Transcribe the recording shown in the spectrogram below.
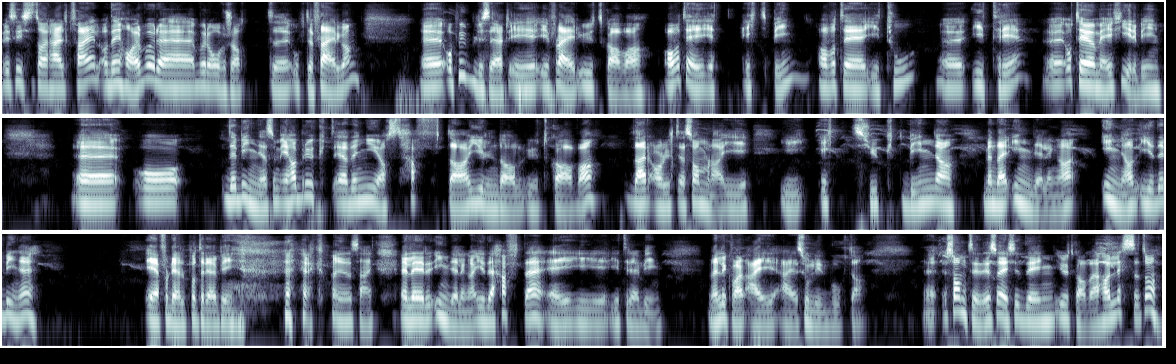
hvis vi ikke tar helt feil. Og den har vært, vært oversatt opptil flere ganger. Uh, og publisert i, i, flere utgaver. Av og til i ett et bind, av og til i to, uh, i tre, og til og med i fire bind. og det bindet som jeg har brukt, er den nyest hefta Gyllendal-utgava, der alt er samla i, i ett tjukt bind, da, men der inndelinga innad i det bindet er fordelt på tre bind, kan jeg si. Eller inndelinga i det heftet er i, i tre bind. Men likevel ei, ei solid bok, da. Eh, samtidig så er ikke den utgaven jeg har lest av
